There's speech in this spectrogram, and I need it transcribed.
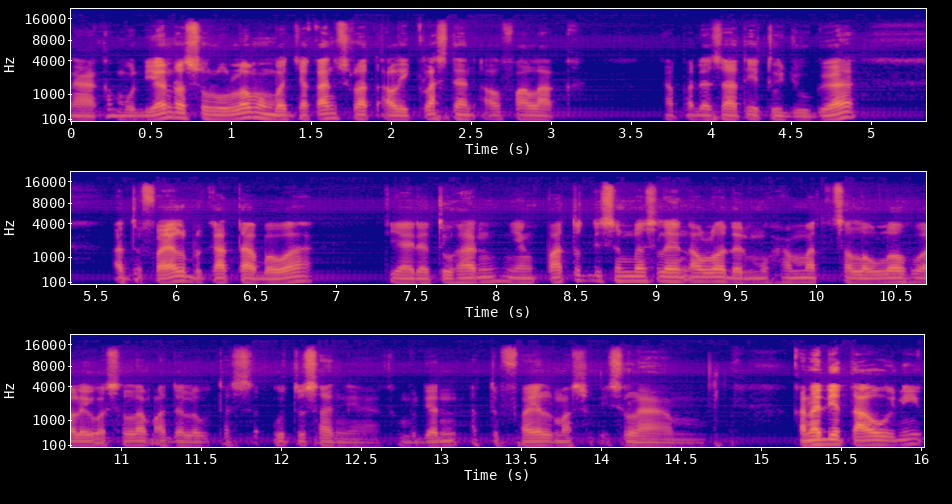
Nah, kemudian Rasulullah membacakan surat Al-Ikhlas dan Al-Falaq. Nah, pada saat itu juga Atufail berkata bahwa tiada Tuhan yang patut disembah selain Allah dan Muhammad Shallallahu Alaihi Wasallam adalah utusannya. Kemudian Atufail masuk Islam. Karena dia tahu ini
